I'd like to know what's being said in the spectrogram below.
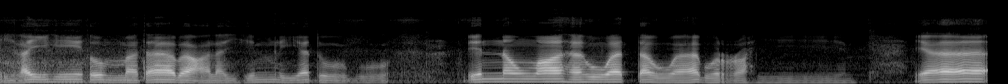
إليه ثم تاب عليهم ليتوبوا. إن الله هو التواب الرحيم. يا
